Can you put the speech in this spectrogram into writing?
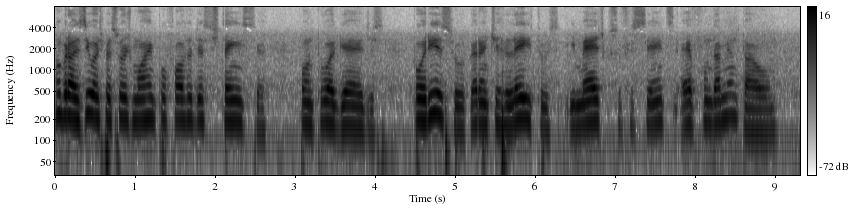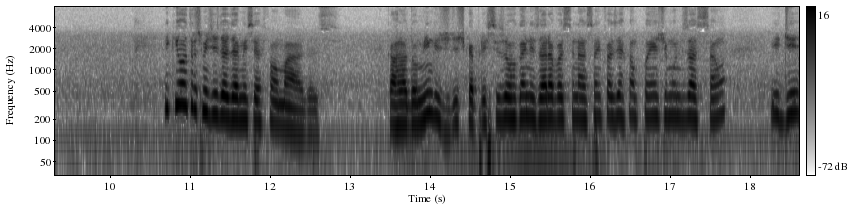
No Brasil, as pessoas morrem por falta de assistência, pontua Guedes. Por isso, garantir leitos e médicos suficientes é fundamental. E que outras medidas devem ser tomadas? Carla Domingues diz que é preciso organizar a vacinação e fazer campanhas de imunização e de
